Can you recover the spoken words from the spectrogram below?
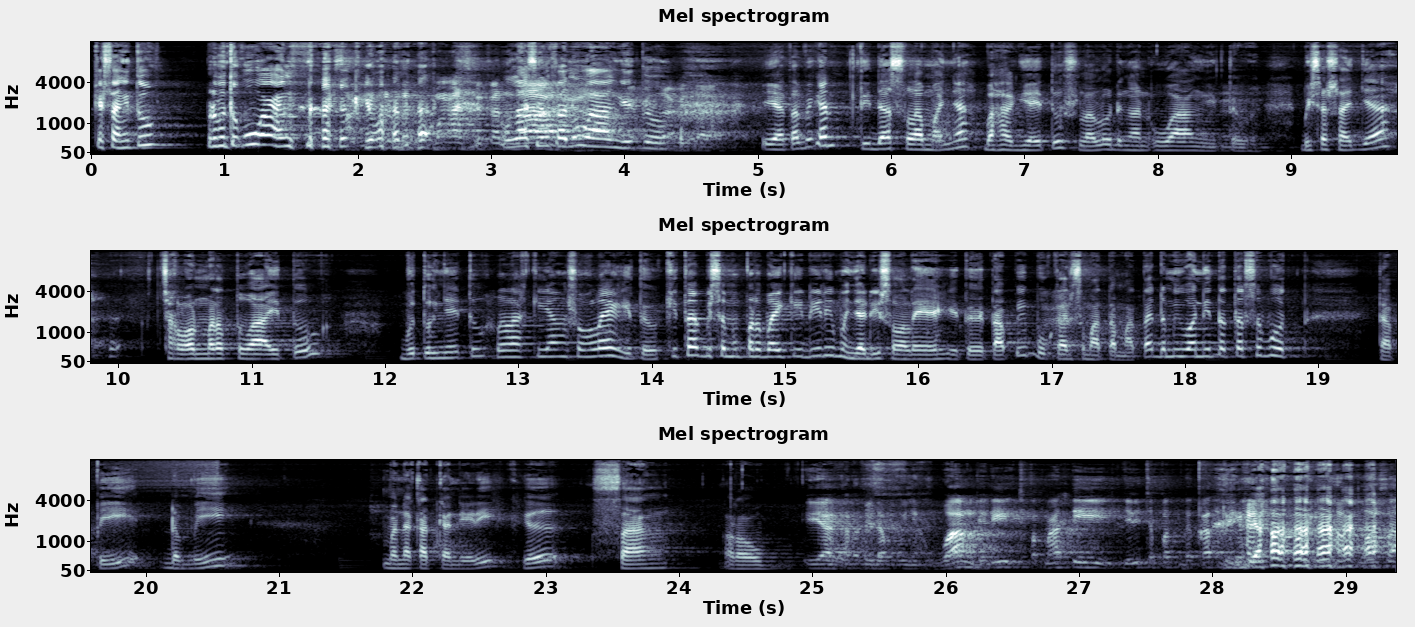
Kesang itu berbentuk uang. Gimana? menghasilkan, menghasilkan ya. uang gitu. Bisa, bisa. Iya, tapi kan tidak selamanya bahagia itu selalu dengan uang gitu. Bisa saja calon mertua itu butuhnya itu lelaki yang soleh gitu. Kita bisa memperbaiki diri menjadi soleh gitu. Tapi bukan semata-mata demi wanita tersebut, tapi demi mendekatkan diri ke sang rob. Iya karena tidak punya uang jadi cepat mati jadi cepat dekat dengan, dengan puasa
